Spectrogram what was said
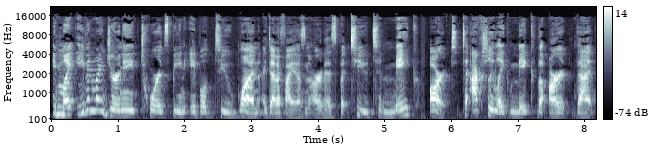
in my even my journey towards being able to one identify as an artist but two to make art to actually like make the art that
